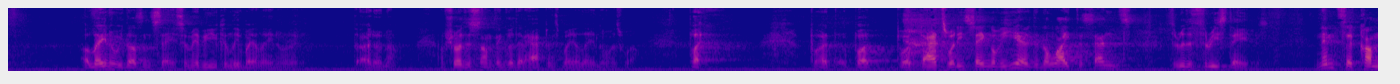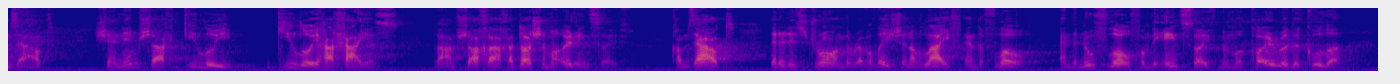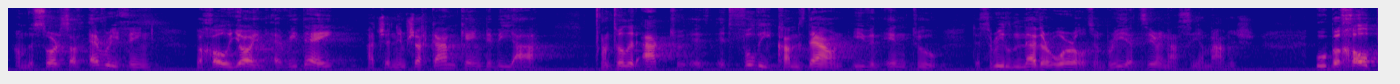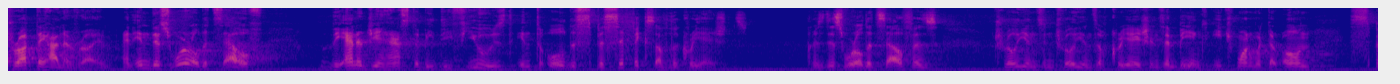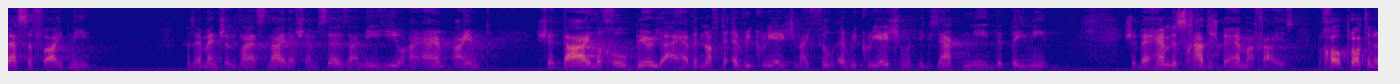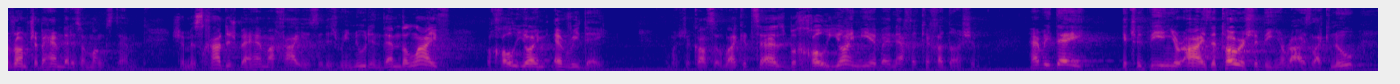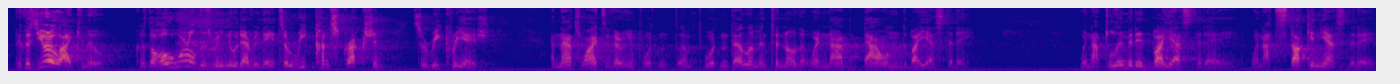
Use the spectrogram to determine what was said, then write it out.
Elenu, he doesn't say. So maybe you can leave by Elenu already. I don't know. I'm sure there's something good that happens by Elenu as well. But, but, but, but that's what he's saying over here. That the light descends through the three stages. Nimtza comes out. Shenimshach gilui gilui hachayas v'amshacha chadashim ha'orin seif. Comes out that it is drawn the revelation of life and the flow and the new flow from the Ein Sof, Mimokoira the Kula, from the source of everything, B'chol Yoim, every day, Hachanim Gam to be until it, actu- it, it fully comes down even into the three nether worlds, and Bria, Tzir, and Asiya Mamish. And in this world itself, the energy has to be diffused into all the specifics of the creations. Because this world itself is trillions and trillions of creations and beings, each one with their own specified need. As I mentioned last night, Hashem says, I am, I am Shaddai lachol birya. I have enough to every creation. I fill every creation with the exact need that they need. Shebehem chadish behem achayis. B'chol protein avram shebehem that is amongst them. It is renewed in them the life. Every day. Like it says. Every day it should be in your eyes. The Torah should be in your eyes like new, because you're like new. Because the whole world is renewed every day. It's a reconstruction, it's a recreation. And that's why it's a very important, important element to know that we're not bound by yesterday. We're not limited by yesterday. We're not stuck in yesterday.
